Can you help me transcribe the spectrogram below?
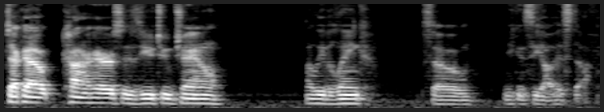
check out Connor Harris's YouTube channel. I'll leave a link so you can see all his stuff.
